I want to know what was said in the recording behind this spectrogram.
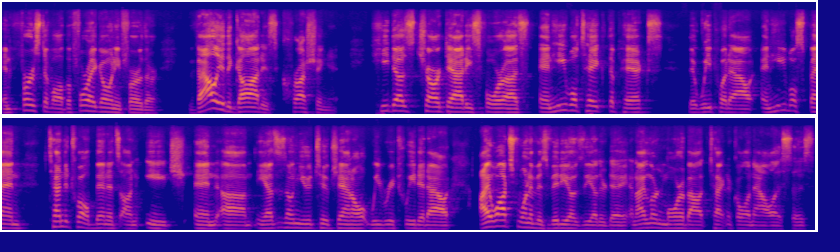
And first of all, before I go any further, Valley of the God is crushing it. He does chart daddies for us, and he will take the picks that we put out, and he will spend 10 to 12 minutes on each. And um, he has his own YouTube channel. We retweet it out. I watched one of his videos the other day, and I learned more about technical analysis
